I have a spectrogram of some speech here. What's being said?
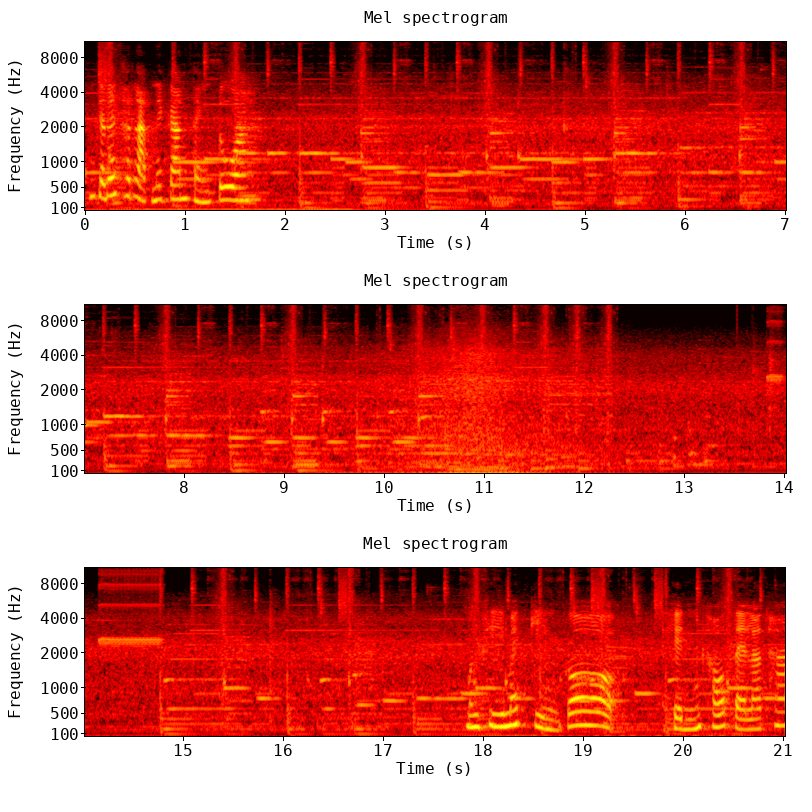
มันจะได้ถนัดในการแต่งตัว บางทีแม่กิ่งก็เห็นเขาแต่ละท่า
